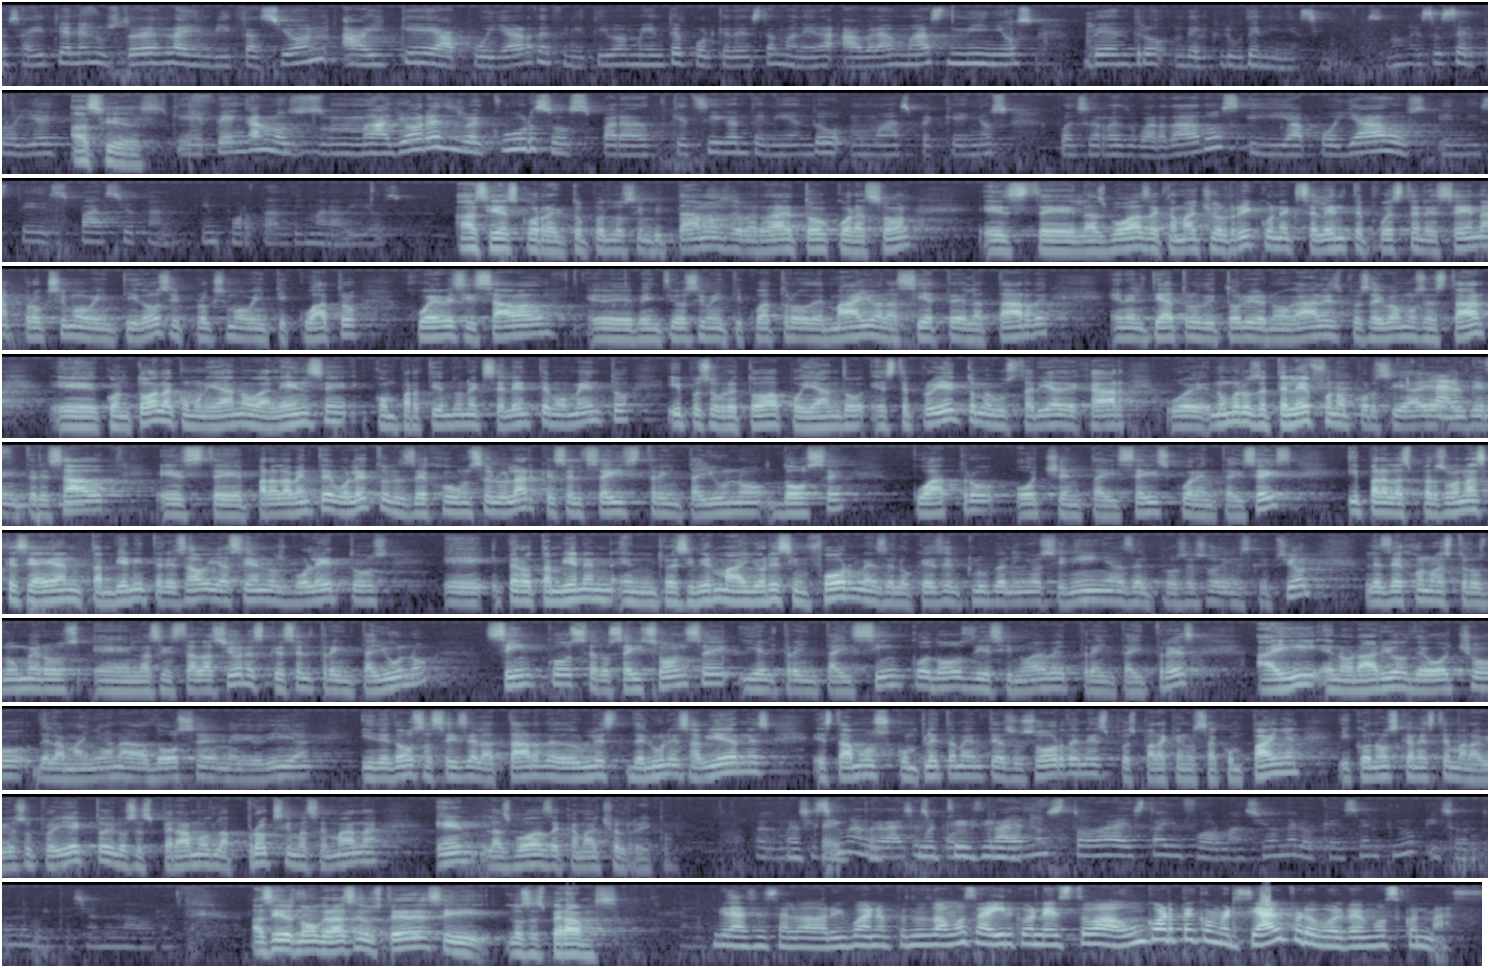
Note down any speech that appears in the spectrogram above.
Pues ahí tienen ustedes la invitación, hay que apoyar definitivamente porque de esta manera habrá más niños dentro del Club de Niñas y Niños, ¿no? Ese es el proyecto. Así es. Que tengan los mayores recursos para que sigan teniendo más pequeños pues resguardados y apoyados en este espacio tan importante y maravilloso. Así es correcto, pues los invitamos de verdad de todo corazón este, Las Bodas de Camacho el Rico, una excelente puesta en escena, próximo 22 y próximo 24, jueves y sábado, 22 eh, y 24 de mayo a las 7 de la tarde en el Teatro Auditorio de Nogales, pues ahí vamos a estar eh, con toda la comunidad nogalense compartiendo un excelente momento y pues sobre todo apoyando este proyecto. Me gustaría dejar eh, números de teléfono por si hay alguien interesado. Este, para la venta de boletos les dejo un celular que es el 631 12 48646 y para las personas que se hayan también interesado ya sea en los boletos, eh, pero también en, recibir mayores informes de lo que es el Club de Niños y Niñas, del proceso de inscripción, les dejo nuestros números en las instalaciones, que es el 31 50611 y el 3521933, ahí en horario de 8 de la mañana a 12 de mediodía y de 2 a 6 de la tarde, de lunes, de lunes, a viernes. Estamos completamente a sus órdenes, pues para que nos acompañen y conozcan este maravilloso proyecto y los esperamos la próxima semana en las bodas de Camacho el Rico. Pues muchísimas gracias por traernos toda esta información de lo que es el club y sobre todo la invitación a la hora. Así es, no, gracias a ustedes y los esperamos. Gracias, Salvador. Y bueno, pues nos vamos a ir con esto a un corte comercial, pero volvemos con más.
